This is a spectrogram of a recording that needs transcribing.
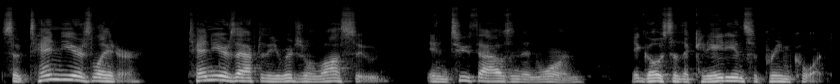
So 10 years later, 10 years after the original lawsuit in 2001, it goes to the Canadian Supreme Court.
